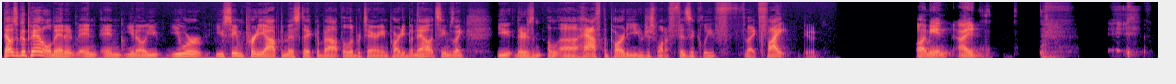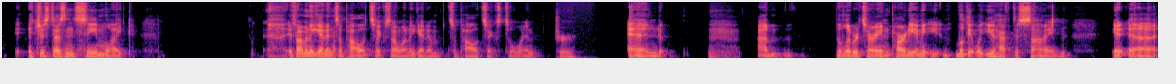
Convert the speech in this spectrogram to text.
that was a good panel, man. And, and and you know, you you were you seemed pretty optimistic about the Libertarian Party, but now it seems like you there's uh, half the party you just want to physically f- like fight, dude. Well, I mean, I. It, it just doesn't seem like. If I'm going to get into politics, I want to get into politics to win. Sure. and um, the Libertarian Party. I mean, look at what you have to sign, it, uh,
